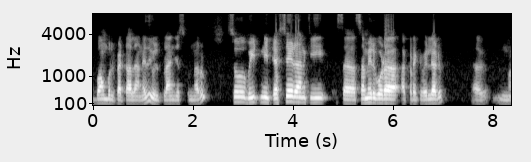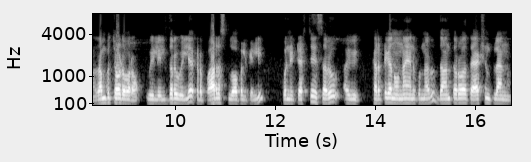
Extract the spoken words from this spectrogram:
బాంబులు పెట్టాలనేది వీళ్ళు ప్లాన్ చేసుకున్నారు. సో వీటిని టెస్ట్ చేయడానికి స- సమీర్ కూడా అక్కడికి వెళ్ళాడు. రంపచోడవరం వీళ్ళిద్దరూ వెళ్ళి అక్కడ ఫారెస్ట్ లోపలికి వెళ్ళి కొన్ని టెస్ట్ చేశారు. అవి కరెక్ట్గానే ఉన్నాయనుకున్నారు. దాని తర్వాత యాక్షన్ ప్లాన్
